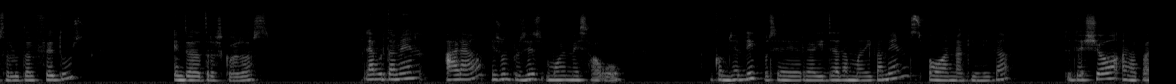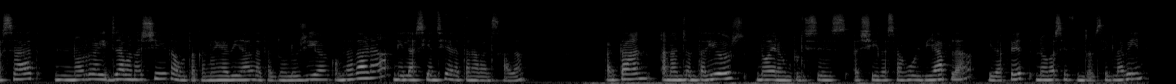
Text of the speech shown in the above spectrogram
salut del fetus, entre altres coses. L'avortament ara és un procés molt més segur. Com ja hem dit, pot ser realitzat amb medicaments o en la clínica. Tot això, en el passat, no es realitzaven així degut a que no hi havia la tecnologia com la d'ara ni la ciència era tan avançada. Per tant, en anys anteriors no era un procés així de segur i viable i, de fet, no va ser fins al segle XX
